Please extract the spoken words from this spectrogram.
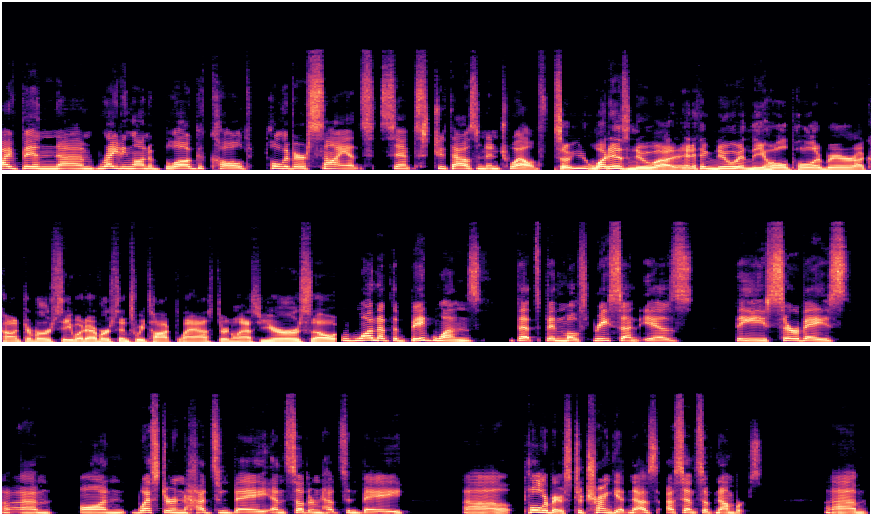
I've been um, writing on a blog called Polar Bear Science since 2012. So, what is new? Uh, anything new in the whole polar bear uh, controversy, whatever, since we talked last or in the last year or so? One of the big ones that's been most recent is the surveys um, on Western Hudson Bay and Southern Hudson Bay uh, polar bears to try and get a, a sense of numbers. Um,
